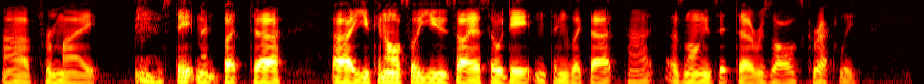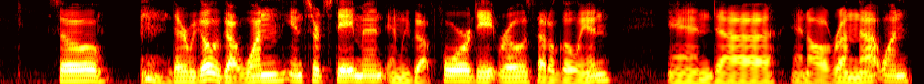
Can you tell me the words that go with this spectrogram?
uh, for my statement. But uh, uh, you can also use ISO date and things like that as long as it resolves correctly. So there we go. We've got one insert statement and we've got four date rows that'll go in and uh, and I'll run that one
